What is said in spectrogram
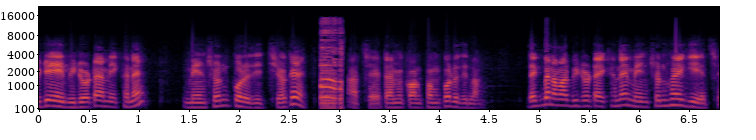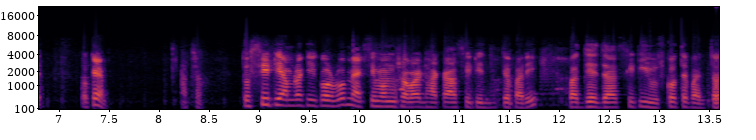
ভিডিও এই ভিডিওটা আমি এখানে মেনশন করে দিচ্ছি ওকে আচ্ছা এটা আমি কনফার্ম করে দিলাম। দেখবেন আমার ভিডিওটা এখানে মেনশন হয়ে গিয়েছে ওকে আচ্ছা। তো সিটি আমরা কি করব? ম্যাক্সিমাম সবাই ঢাকা সিটি দিতে পারি বা যে যা সিটি ইউজ করতে পারি, তো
